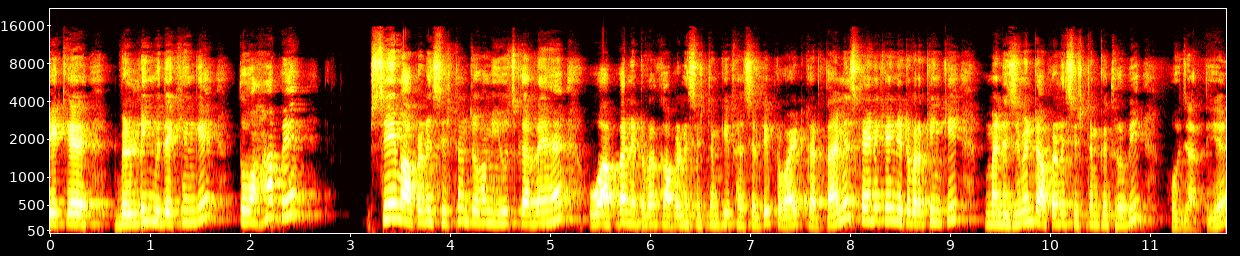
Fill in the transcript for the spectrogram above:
एक बिल्डिंग में देखेंगे तो वहाँ पे सेम ऑपरेटिंग सिस्टम जो हम यूज़ कर रहे हैं, वो आपका नेटवर्क ऑपरेटिंग सिस्टम की फैसिलिटी प्रोवाइड करता है। मीन्स कहीं ना कहीं नेटवर्किंग की मैनेजमेंट ऑपरेटिंग सिस्टम के थ्रू भी हो जाती है।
